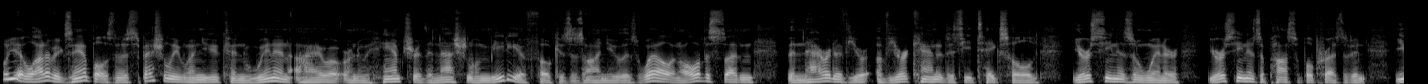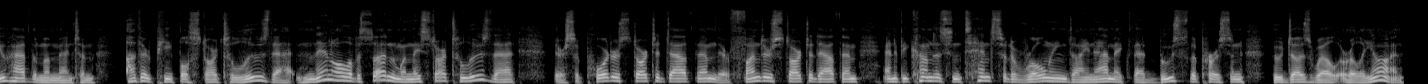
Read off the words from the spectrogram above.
Well, yeah, a lot of examples, and especially when you can win in Iowa or New Hampshire, the national media focuses on you as well, and all of a sudden, the narrative your, of your candidacy takes hold. You're seen as a winner. You're seen as a possible president. You have the momentum other people start to lose that. And then all of a sudden, when they start to lose that, their supporters start to doubt them, their funders start to doubt them, and it becomes this intense sort of rolling dynamic that boosts the person who does well early on.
